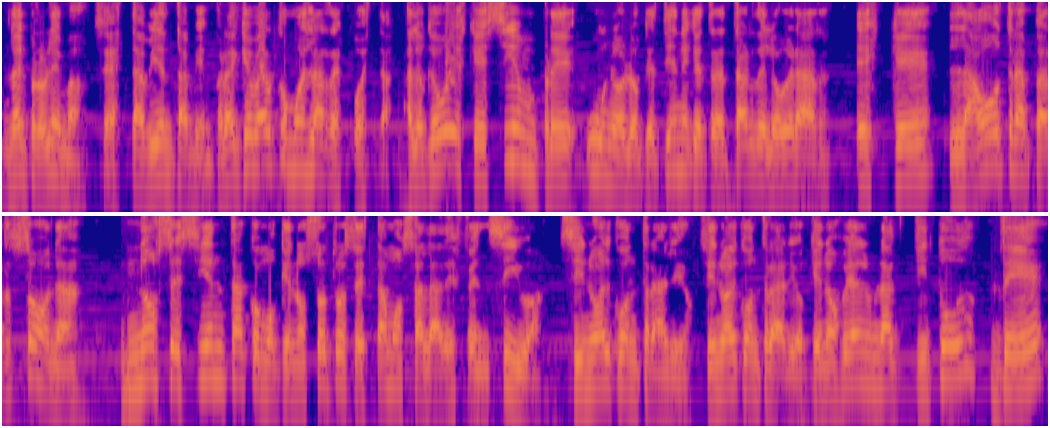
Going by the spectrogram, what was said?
no hay problema, o sea, está bien también, pero hay que ver cómo es la respuesta. A lo que voy es que siempre uno lo que tiene que tratar de lograr es que la otra persona no se sienta como que nosotros estamos a la defensiva, sino al contrario, sino al contrario, que nos vean una actitud de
